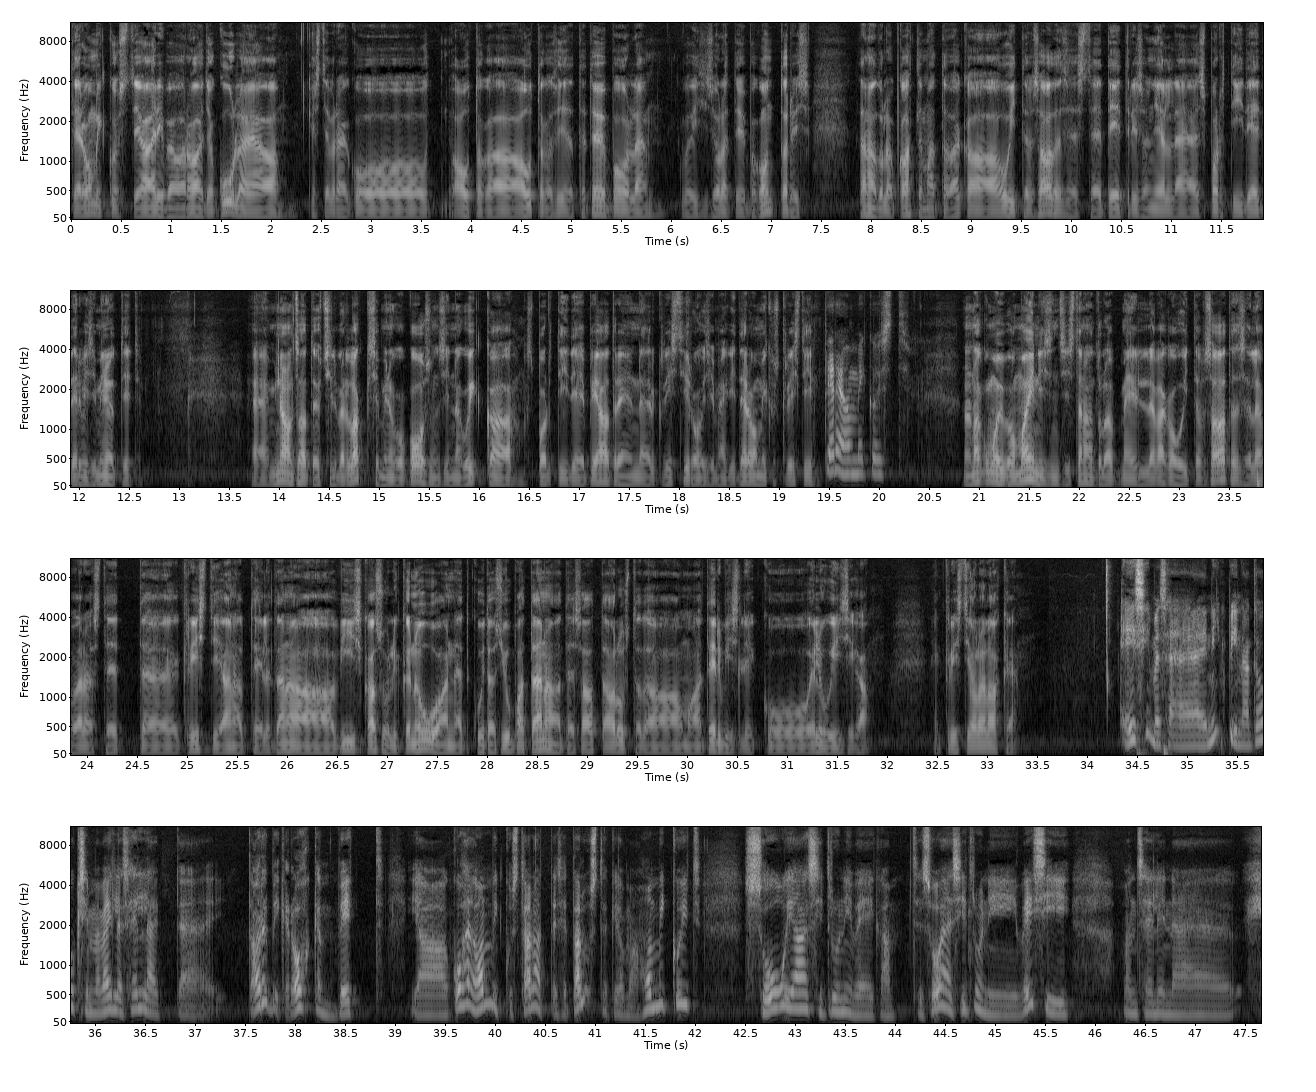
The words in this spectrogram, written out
tere hommikust, hea Äripäeva raadio kuulaja, kes te praegu autoga, autoga sõidate töö poole või siis olete juba kontoris, täna tuleb kahtlemata väga huvitav saade, sest et eetris on jälle spordi-idee terviseminutid. mina olen saatejuht Silver Laks ja minuga koos on siin nagu ikka spordi-idee peatreener Kristi Roosimägi, tere hommikust, Kristi! tere hommikust! No nagu ma juba mainisin, siis täna tuleb meil väga huvitav saade, sellepärast et äh, Kristi annab teile täna viis kasulikku nõuannet, kuidas juba täna te saate alustada oma tervisliku eluviisiga. et Kristi, ole lahke! esimese nipina tooksime välja selle, et äh, tarbige rohkem vett ja kohe hommikust alates, et alustage oma hommikuid sooja sidruniveega. see soe sidrunivesi on selline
